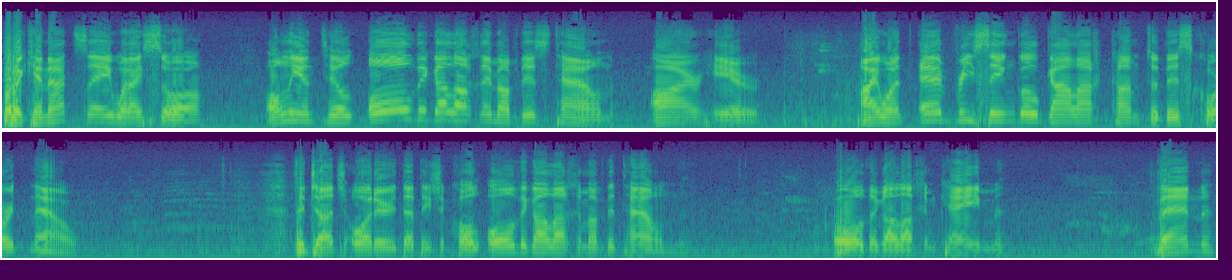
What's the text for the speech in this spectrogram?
but I cannot say what I saw only until all the galachim of this town are here. I want every single galach come to this court now. The judge ordered that they should call all the galachim of the town. All the galachim came. Then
